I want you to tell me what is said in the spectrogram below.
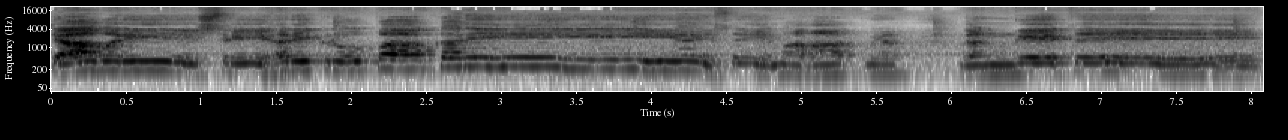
त्यावरी श्रीहरी कृपा करी. ऐसे महात्म्य गंगेचे.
